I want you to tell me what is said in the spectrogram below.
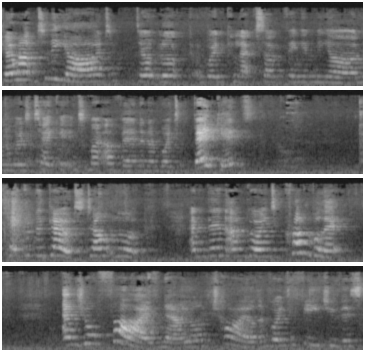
go out to the yard. Don't look. I'm going to collect something in the yard and I'm going to take it into my oven and I'm going to bake it. Take from the goat. Don't look. And then I'm going to crumble it. And you're five now. You're a child. I'm going to feed you this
